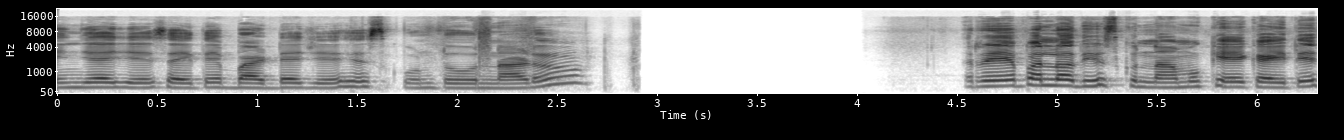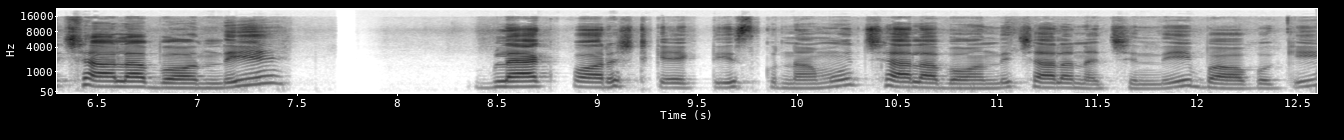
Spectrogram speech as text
ఎంజాయ్ చేసి అయితే బర్త్డే చేసేసుకుంటూ ఉన్నాడు. రేపల్లో తీసుకున్నాము కేక్ అయితే చాలా బాగుంది. బ్లాక్ ఫారెస్ట్ కేక్ తీసుకున్నాము. చాలా బాగుంది. చాలా నచ్చింది బాబుకి.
